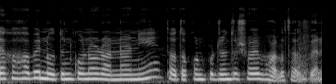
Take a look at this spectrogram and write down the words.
দেখা হবে নতুন কোনো রান্না নিয়ে। ততক্ষণ পর্যন্ত সবাই ভালো থাকবেন।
